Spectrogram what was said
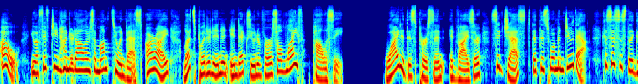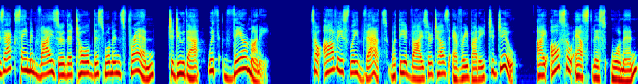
oh, you have $1,500 a month to invest, all right, let's put it in an index universal life policy. Why did this person, advisor, suggest that this woman do that? Because this is the exact same advisor that told this woman's friend to do that with their money. So obviously, that's what the advisor tells everybody to do. I also asked this woman,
